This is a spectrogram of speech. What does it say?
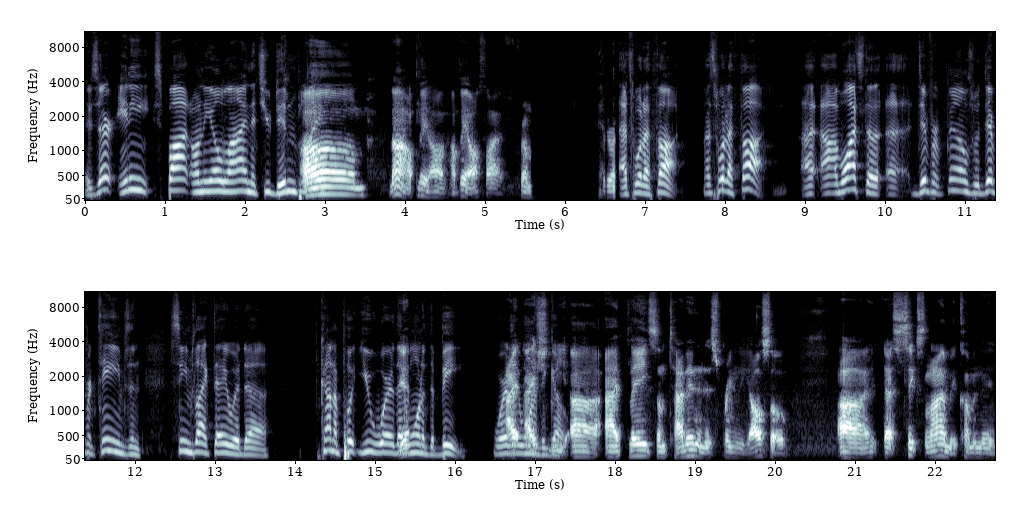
Is there any spot on the O line that you didn't play? Um, No, I played all. I played all five from. That's what I thought. That's what I thought. I, I watched uh, uh, different films with different teams, and seems like they would uh, kind of put you where they Yeah. wanted to be, where I they wanted actually, to go. uh, I played some tight end in the spring league also. Uh, that six lineman coming in,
